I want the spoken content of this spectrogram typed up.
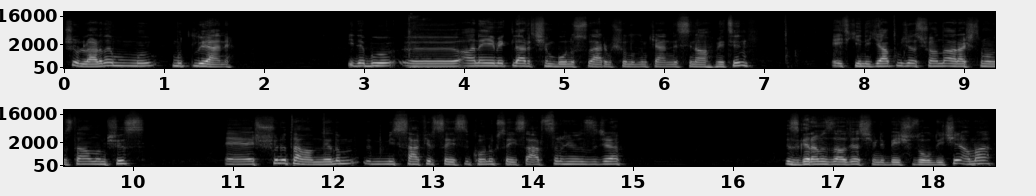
Şuralarda mu- mutlu yani. Bir de bu e, ana yemekler için bonus vermiş olalım kendisine Ahmet'in. Etkinlik yapmayacağız. Şu anda araştırmamızı tamamlamışız. E, şunu tamamlayalım. Misafir sayısı, konuk sayısı artsın hızlıca. Izgaramızı alacağız şimdi 500 olduğu için ama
